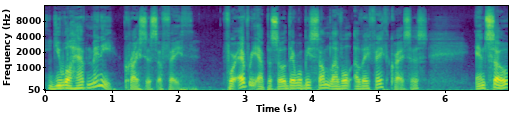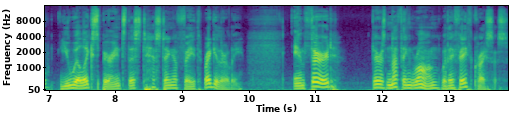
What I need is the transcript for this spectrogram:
you will have many crises of faith. For every episode, there will be some level of a faith crisis, and so you will experience this testing of faith regularly. And third, there is nothing wrong with a faith crisis.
